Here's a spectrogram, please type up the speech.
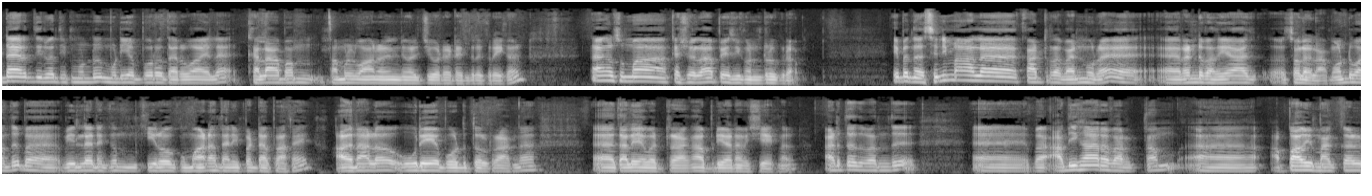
ரெண்டாயிரத்தி இருபத்தி மூன்று முடிய போகிற தருவாயில் கலாபம் தமிழ் வானொலி நிகழ்ச்சியோடு இணைந்திருக்கிறீர்கள். நாங்கள் சும்மா கஷுவலாக பேசி கொண்டிருக்கிறோம். இப்போ இந்த சினிமாவில் காட்டுற வன்முறை ரெண்டு வகையாக சொல்லலாம். ஒன்று வந்து இப்போ வில்லனுக்கும் ஹீரோக்குமான தனிப்பட்ட பகை. அதனால் ஊரே போட்டு சொல்கிறாங்க தலையை வெட்டுறாங்க அப்படியான விஷயங்கள். அடுத்தது வந்து இப்போ அதிகார வர்க்கம் அப்பாவி மக்கள்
